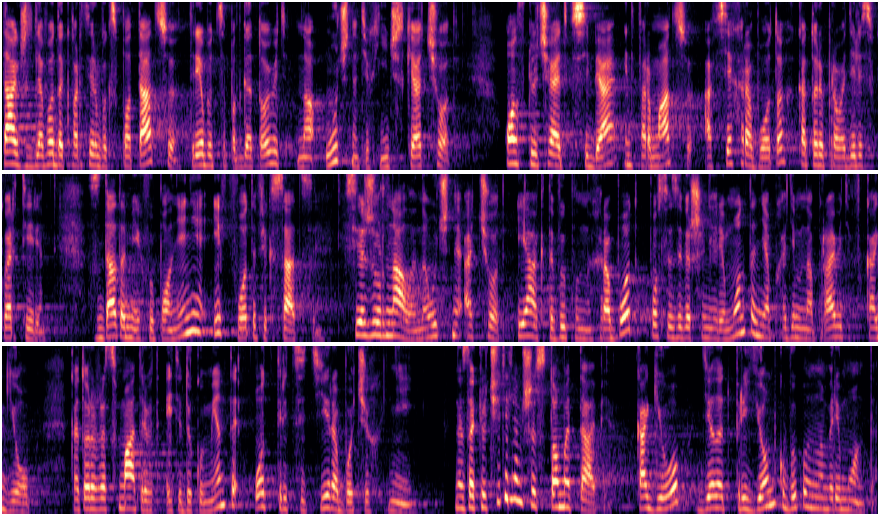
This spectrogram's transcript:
Также для ввода квартир в эксплуатацию требуется подготовить научно-технический отчет – он включает в себя информацию о всех работах, которые проводились в квартире, с датами их выполнения и фотофиксацией. Все журналы, научный отчет и акты выполненных работ после завершения ремонта необходимо направить в КГИОП, который рассматривает эти документы от 30 рабочих дней. На заключительном шестом этапе КГИОП делает приемку выполненного ремонта.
